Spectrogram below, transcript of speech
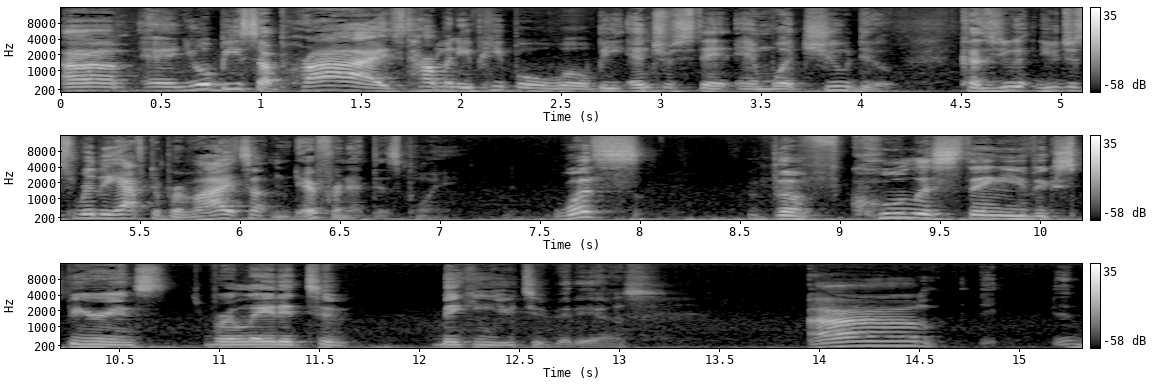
um, and you'll be surprised how many people will be interested in what you do. Because you you just really have to provide something different at this point. What's the coolest thing you've experienced related to making YouTube videos? Um,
